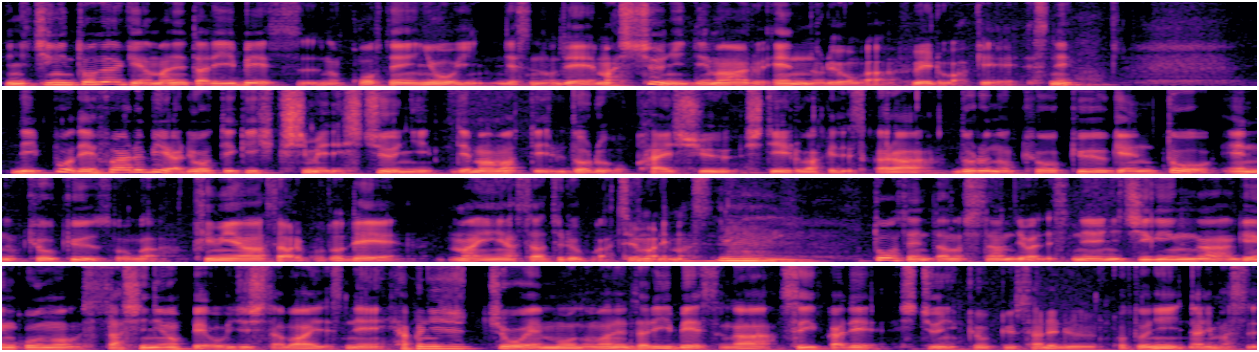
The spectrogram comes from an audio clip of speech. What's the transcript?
日銀当座預金はマネタリーベースの構成要因ですので、まあ、市中に出回る円の量が増えるわけですね。で一方で FRB は量的引き締めで市中に出回っているドルを回収しているわけですからドルの供給源と円の供給増が組み合わさることで、まあ、円安圧力が強まります。うん当センターの試算ではですね日銀が現行の指値オペを維持した場合ですね120兆円ものマネタリーベースが追加で市中に供給されることになります。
